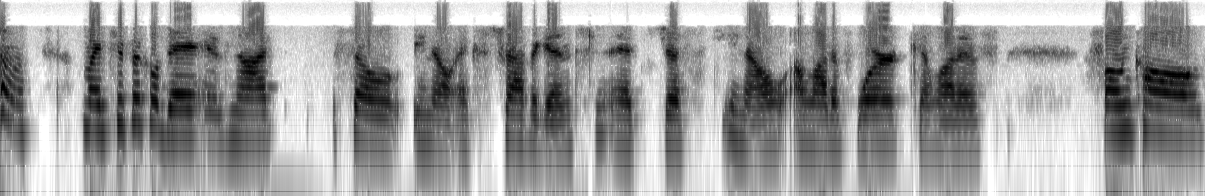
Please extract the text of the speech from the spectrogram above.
Um, my typical day is not so you know extravagant. It's just you know a lot of work, a lot of phone calls.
